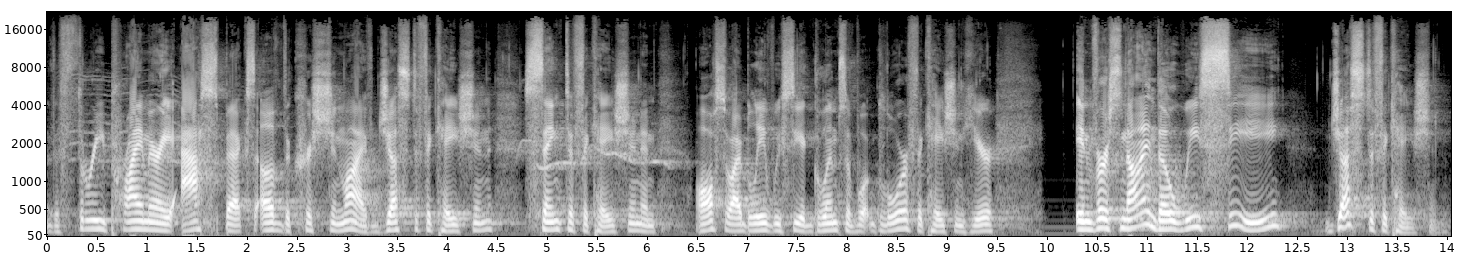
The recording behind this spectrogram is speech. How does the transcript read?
the three primary aspects of the Christian life justification, sanctification, and also I believe we see a glimpse of what glorification here. In verse 9, though, we see justification.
